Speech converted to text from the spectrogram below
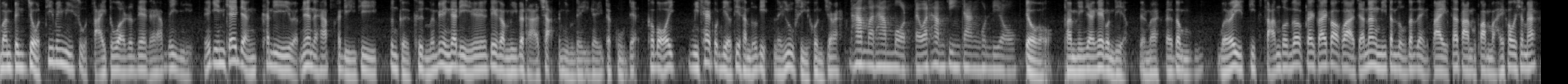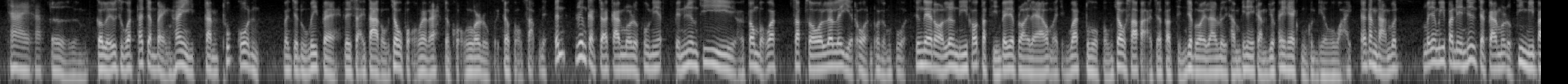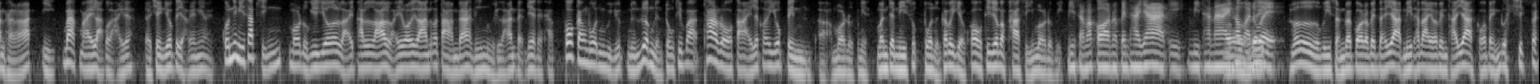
มมันเป็นโจทย์ที่ไม่มีสูตรตายตัวเรื่องเนี้ยนะครับไม่มีเดี๋ยวกินแค่อย่างคดีแบบเนี้ยนะครับ คดีที่เพิ่งเกิดขึ้นมันไม่เป็นคดีที่เรามีปัญหาฉะกันอยู่ในในตระกูลเนี่ยเขาบอกว่ามีแค่คนเดียวที่ทำธุรกิจในลูกสี่คนใช่ไหมทำมาทำหมด แต่ว่าทำจริงจังคนเดียวเดี๋ยวทำเพียงแค่คนเดียวเห็นไหมแต่ต้องเหมือนว่าอีกอีกสามคนก็ใกล้ๆก็ว่าจะนั่งมีตำแหน่งตำแหน่งไปถ้าตามความหมายเขาใช่ไหมใช่ครับเออก็เลยรู้สึกว่าถ้าจะแบ่งให้กันทุกคน มันจะดูไม่แปรในสายตาของเจ้าของนะเจ้าของมรดกเจ้าของทรัพย์เนี่ยนั้นเรื่องการจัดการมรดกพวกนี้เป็นเรื่องที่ต้องบอกว่าซับซ้อนและละเอียดอ่อนพอสมควรซึ่งแน่นอนเรื่องนี้เขาตัดสินไปเรียบร้อยแล้วหมายถึงว่าตัวของเจ้าทรัพย์อาจจะตัดสินเรียบร้อยแล้วเลยทำพินัยกรรมยกให้แค่คนคนเดียวไว้แล้วคำถามว่า มันยังมีประเด็นเรื่องจากการมรดกที่มีปัญหาอีกมากมายหลากหลายนะเออเช่นยกตัวอย่างง่ายๆคนที่มีทรัพย์สินมรดกเยอะๆหลายพันล้านหลายร้อยล้านก็ตามนะหรือหมื่นล้านแบบเนี้ยนะครับก็กังวลอยู่หนึ่งเรื่องหนึ่งตรงที่ว่าถ้ารอตายแล้วก็ยกเป็นอ่ามรดกเนี่ยมันจะมีสุกตัวหนึ่งเข้าไปเกี่ยวข้องที่เรียกว่าภาษีมรดกอีกมีสมกรมาเป็นทายาทอีกมีทนายเข้ามาด้วยเออมีสันปกรมาเป็นทายาทมีทนายมาเป็นทายาทของแบ่งด้วยใช่ไหม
